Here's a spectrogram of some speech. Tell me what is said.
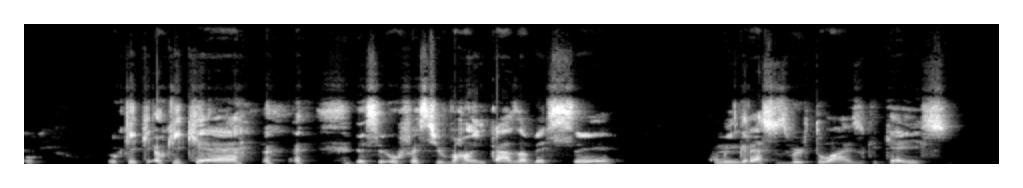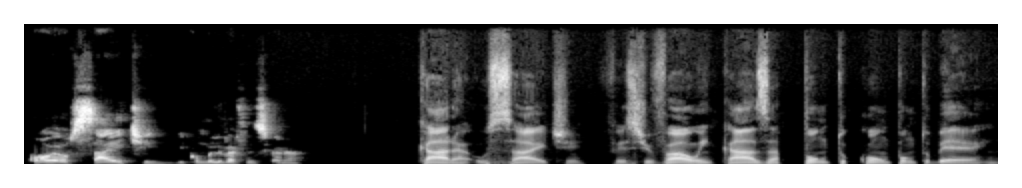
O, o, que, o que, que é esse, o Festival em Casa ABC com ingressos virtuais. O que, que é isso? Qual é o site e como ele vai funcionar? Cara, o site festivalemcasa.com.br.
